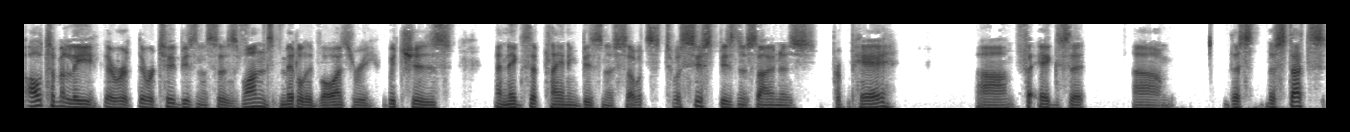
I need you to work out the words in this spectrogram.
ultimately, there are there are two businesses. One's Medal Advisory, which is an exit planning business. So it's to assist business owners prepare um, for exit. Um, the the stats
